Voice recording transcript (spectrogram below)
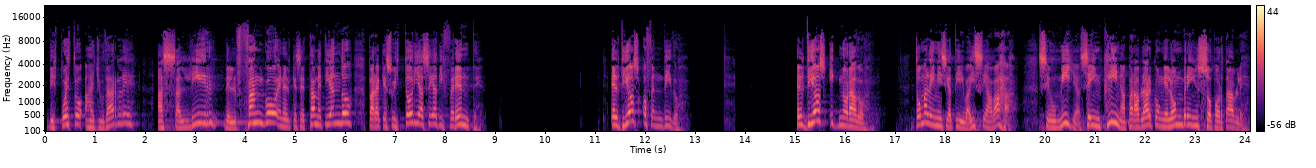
dispuesto a ayudarle a salir del fango en el que se está metiendo para que su historia sea diferente. El Dios ofendido, el Dios ignorado, toma la iniciativa y se abaja, se humilla, se inclina para hablar con el hombre insoportable.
